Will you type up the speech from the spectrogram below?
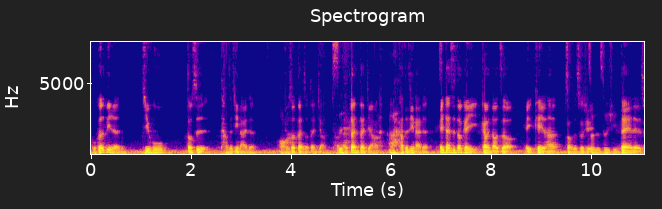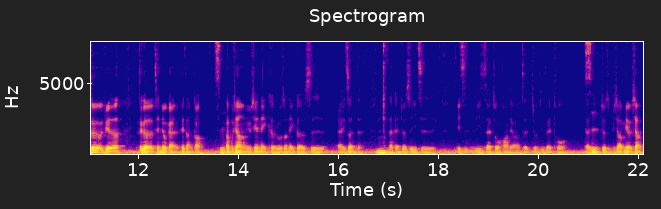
骨科病人几乎都是躺着进来的，有时候断手断脚，是断断脚了，躺着进来的，哎，但是都可以开完刀之后，哎，可以让他走得出去，走得出去。对对，所以我觉得。这个成就感非常高，是。它不像有些内科，如果说内科是癌症的，嗯，那可能就是一直一直一直在做化疗，在就是在拖，是。就是比较没有像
